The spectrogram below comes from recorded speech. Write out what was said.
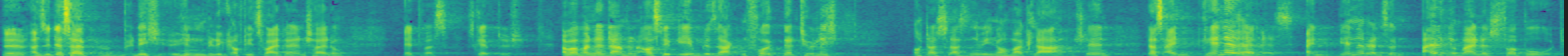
Äh, also deshalb bin ich im Blick auf die zweite Entscheidung etwas skeptisch. Aber meine Damen und Herren, aus dem eben Gesagten folgt natürlich, auch das lassen Sie mich nochmal klarstellen, dass ein generelles, ein generelles und allgemeines Verbot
